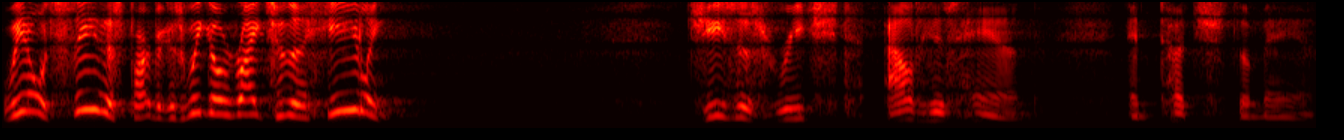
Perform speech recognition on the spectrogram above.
We don't see this part because we go right to the healing. Jesus reached out his hand and touched the man.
